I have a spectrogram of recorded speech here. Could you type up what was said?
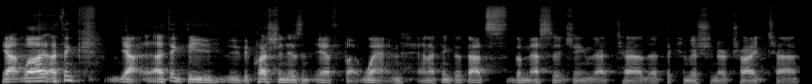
Yeah, well, I think yeah, I think the the question isn't if but when, and I think that that's the messaging that uh, that the commissioner tried to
